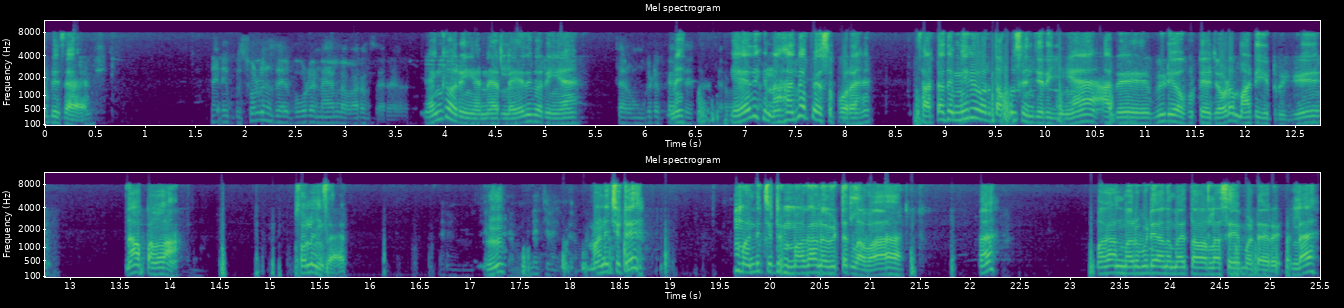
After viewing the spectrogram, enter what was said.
எப்படி சார்? சார் இப்போ சொல்லுங்க சார். இப்போ கூட நேரில் வரேன் சார். எங்க வரீங்க நேர்ல? எதுக்கு வரீங்க? சார் உங்ககிட்ட எதுக்கு? நாங்க பேச போறேன்? சட்டத்தை மீறி ஒரு தப்பு செஞ்சிருக்கீங்க. அது வீடியோ ஃபுட்டேஜோட மாட்டிக்கிட்டு இருக்கு. நான் பண்ணலாம்? சொல்லுங்க சார். மன்னிச்சுட்டு? மன்னிச்சுட்டு மகானை விட்டுடலாவா? ஆ? மகான் மறுபடியும் அந்த மாதிரி தவறுலாம் செய்ய மாட்டாரு. இல்ல?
